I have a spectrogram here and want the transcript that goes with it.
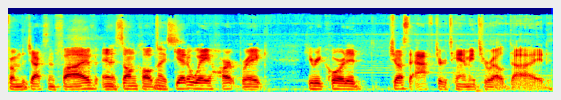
from the Jackson Five and a song called Nice. "Getaway Heartbreak," he recorded just after Tammy Terrell died.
